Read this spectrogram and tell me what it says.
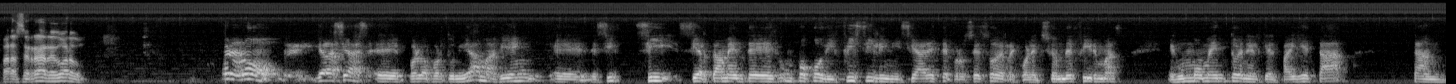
Para cerrar, Eduardo. Bueno, no, gracias eh, por la oportunidad. Más bien eh, decir, sí, ciertamente es un poco difícil iniciar este proceso de recolección de firmas en un momento en el que el país está tan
